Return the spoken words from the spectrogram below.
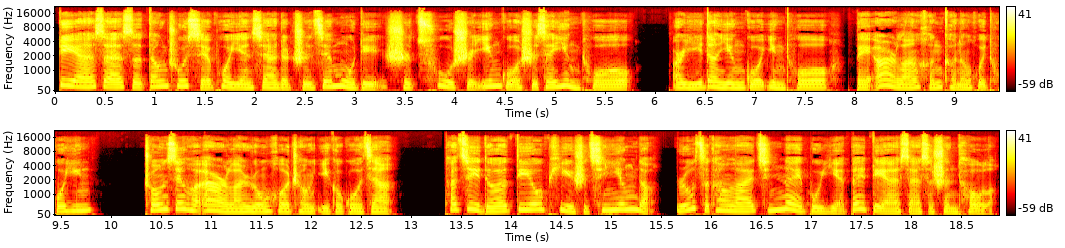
D.S.S 当初胁迫严希爱的直接目的是促使英国实现硬脱欧，而一旦英国硬脱欧，北爱尔兰很可能会脱英。重新和爱尔兰融合成一个国家。他记得 DOP 是亲英的，如此看来，其内部也被 DSS 渗透了，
